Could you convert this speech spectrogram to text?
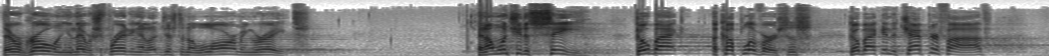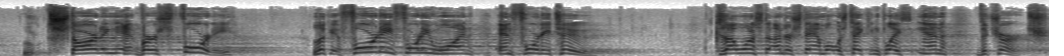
They were growing and they were spreading at just an alarming rate. And I want you to see, go back a couple of verses, go back into chapter 5, starting at verse 40. Look at 40, 41, and 42 because I want us to understand what was taking place in the church.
